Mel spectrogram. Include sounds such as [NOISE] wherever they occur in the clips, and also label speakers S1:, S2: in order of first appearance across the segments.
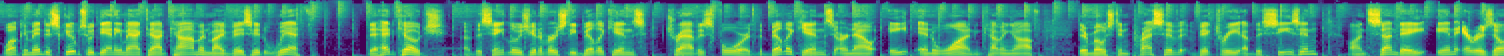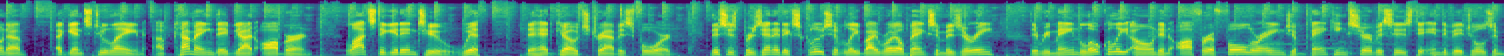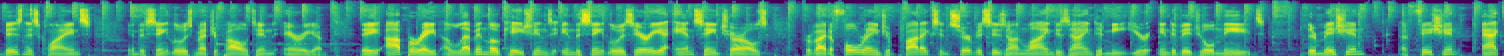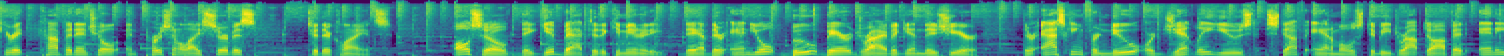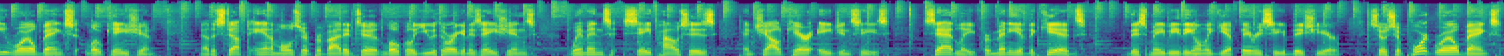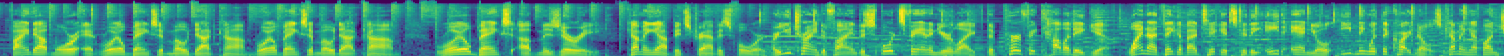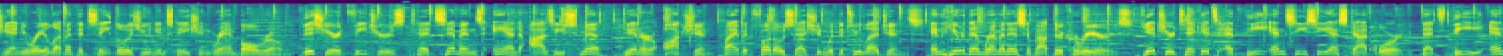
S1: Welcome into Scoops with DannyMac.com and my visit with the head coach of the St. Louis University Billikens, Travis Ford. The Billikens are now 8 and 1 coming off their most impressive victory of the season on Sunday in Arizona against Tulane. Upcoming, they've got Auburn. Lots to get into with the head coach, Travis Ford. This is presented exclusively by Royal Banks of Missouri. They remain locally owned and offer a full range of banking services to individuals and business clients in the St. Louis metropolitan area. They operate 11 locations in the St. Louis area and St. Charles, provide a full range of products and services online designed to meet your individual needs. Their mission efficient, accurate, confidential, and personalized service to their clients. Also, they give back to the community. They have their annual Boo Bear Drive again this year. They're asking for new or gently used stuffed animals to be dropped off at any Royal Banks location. Now, the stuffed animals are provided to local youth organizations, women's safe houses, and child care agencies. Sadly, for many of the kids, this may be the only gift they receive this year. So support Royal Banks. Find out more at royalbanksofmo.com. royalbanksofmo.com. Royal Banks of Missouri. Coming up, it's Travis Ford. Are you trying to find the sports fan in your life the perfect holiday gift? Why not think about tickets to the 8th annual Evening with the Cardinals coming up on January 11th at St. Louis Union Station Grand Ballroom? This year it features Ted Simmons and Ozzie Smith. Dinner, auction, private photo session with the two legends, and hear them reminisce about their careers. Get your tickets at thenccs.org. That's thenccs.org.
